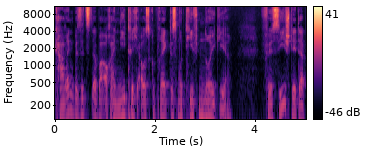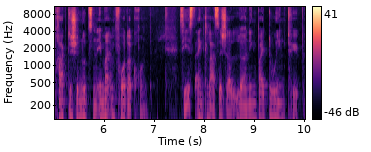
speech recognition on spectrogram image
Karin besitzt aber auch ein niedrig ausgeprägtes Motiv Neugier. Für sie steht der praktische Nutzen immer im Vordergrund. Sie ist ein klassischer Learning by Doing Typ.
